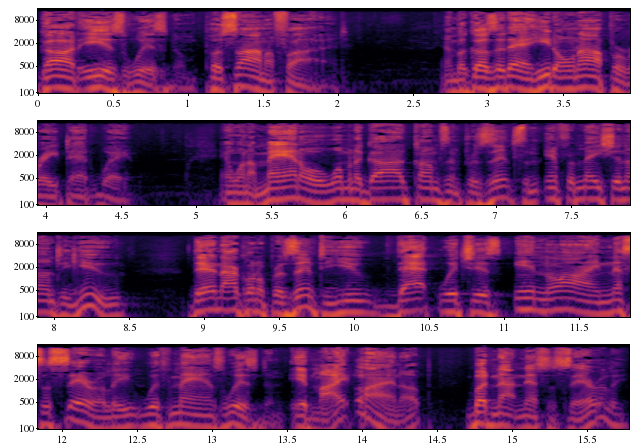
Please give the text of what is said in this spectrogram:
God is wisdom personified. And because of that, he don't operate that way. And when a man or a woman of God comes and presents some information unto you, they're not going to present to you that which is in line necessarily with man's wisdom. It might line up, but not necessarily.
